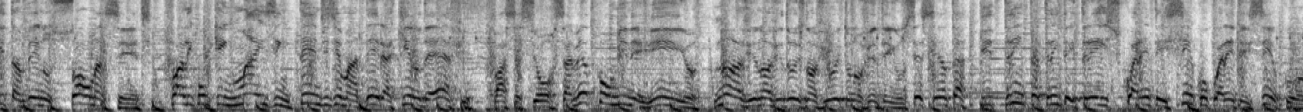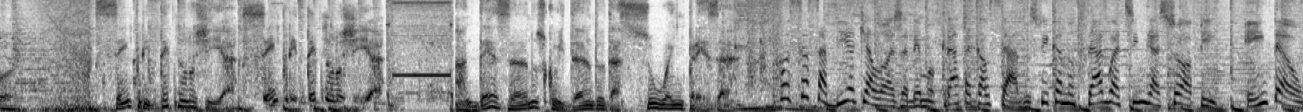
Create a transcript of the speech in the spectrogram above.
e também no Sol Nascente. Fale com quem mais entende de madeira aqui no DF. Faça seu orçamento com o Mineirinho. 992989160 e 3033 4545. Sempre tecnologia. Sempre tecnologia. Há 10 anos cuidando da sua empresa. Você sabia que a loja Democrata Calçados fica no Taguatinga Shopping? Então,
